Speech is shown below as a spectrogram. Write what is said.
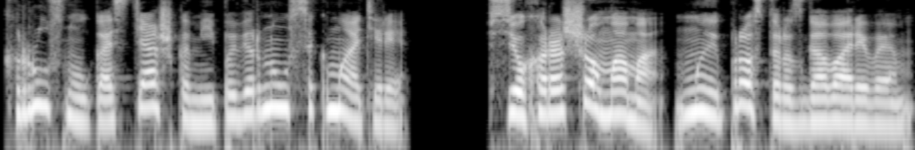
хрустнул костяшками и повернулся к матери. «Все хорошо, мама, мы просто разговариваем».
